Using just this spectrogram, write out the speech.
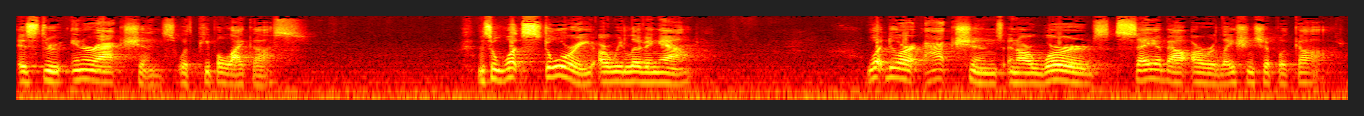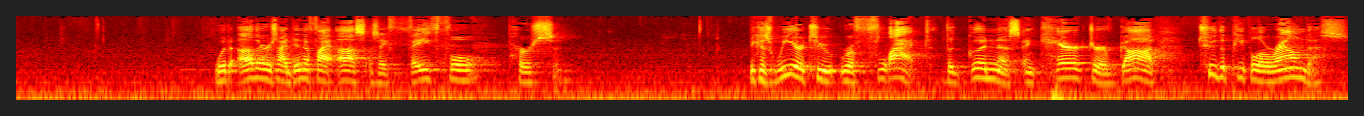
is through interactions with people like us. And so, what story are we living out? What do our actions and our words say about our relationship with God? Would others identify us as a faithful person? Because we are to reflect the goodness and character of God to the people around us.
